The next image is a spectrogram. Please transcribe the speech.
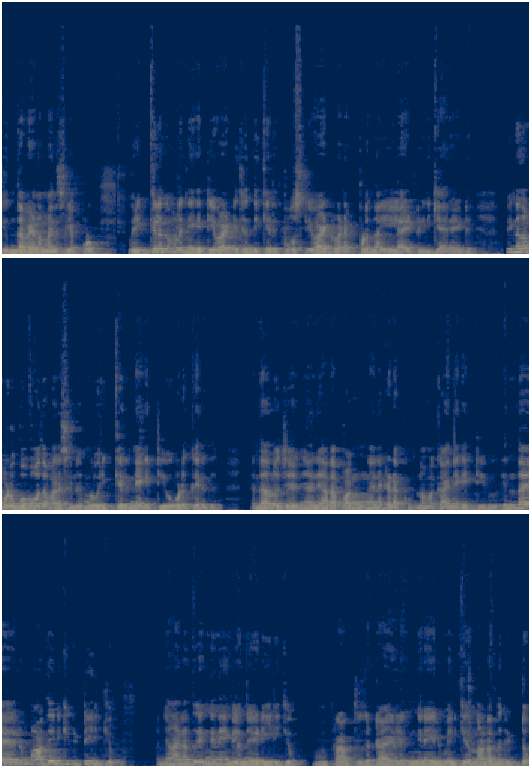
ചിന്ത വേണം മനസ്സിലെപ്പോഴും. ഒരിക്കലും നമ്മൾ നെഗറ്റീവായിട്ട് ചിന്തിക്കരുത്. പോസിറ്റീവായിട്ട് വേണം എപ്പോഴും നല്ലതായിട്ട് ഇരിക്കാനായിട്ട്. പിന്നെ നമ്മുടെ ഉപബോധ മനസ്സിൽ നമ്മൾ ഒരിക്കലും നെഗറ്റീവ് കൊടുക്കരുത്. എന്താണെന്ന് വെച്ച് കഴിഞ്ഞാൽ അതപ്പം അങ്ങനെ കിടക്കും നമുക്ക് ആ നെഗറ്റീവ് എന്തായാലും അതെനിക്ക് കിട്ടിയിരിക്കും. ഞാനത് എങ്ങനെയെങ്കിലും നേടിയിരിക്കും. പ്രാർത്ഥിച്ചിട്ടായാലും എങ്ങനെയെങ്കിലും എനിക്ക് നടന്ന് കിട്ടും.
